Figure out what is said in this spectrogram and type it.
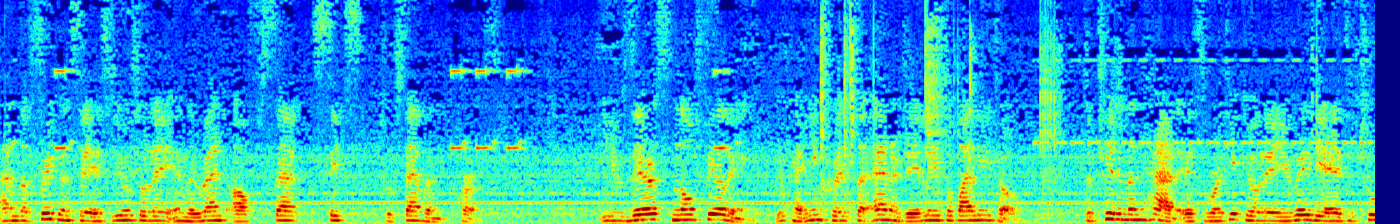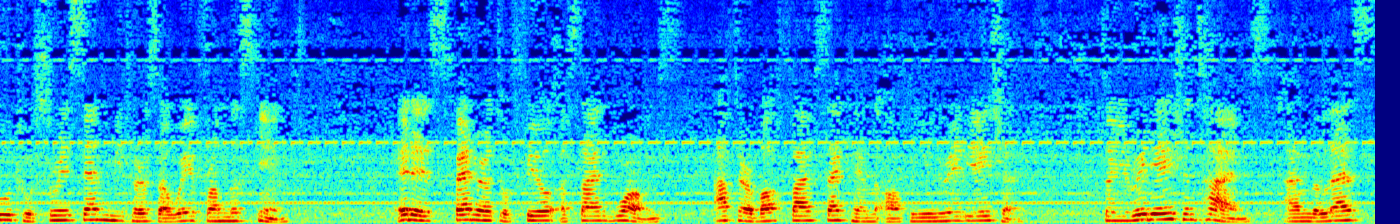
and the frequency is usually in the range of 6 to 7 Hz. If there's no feeling, you can increase the energy little by little. The treatment head is vertically irradiated 2 to 3 centimeters away from the skin. It is better to feel a slight warmth after about 5 seconds of irradiation. The irradiation times and the length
